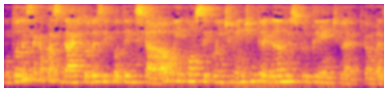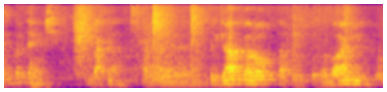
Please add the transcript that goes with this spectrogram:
com toda essa capacidade, todo esse potencial e, consequentemente, entregando isso para o cliente, né? Que é o mais importante. Bacana. É, obrigado, Carol, tá, pelo teu trabalho, por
